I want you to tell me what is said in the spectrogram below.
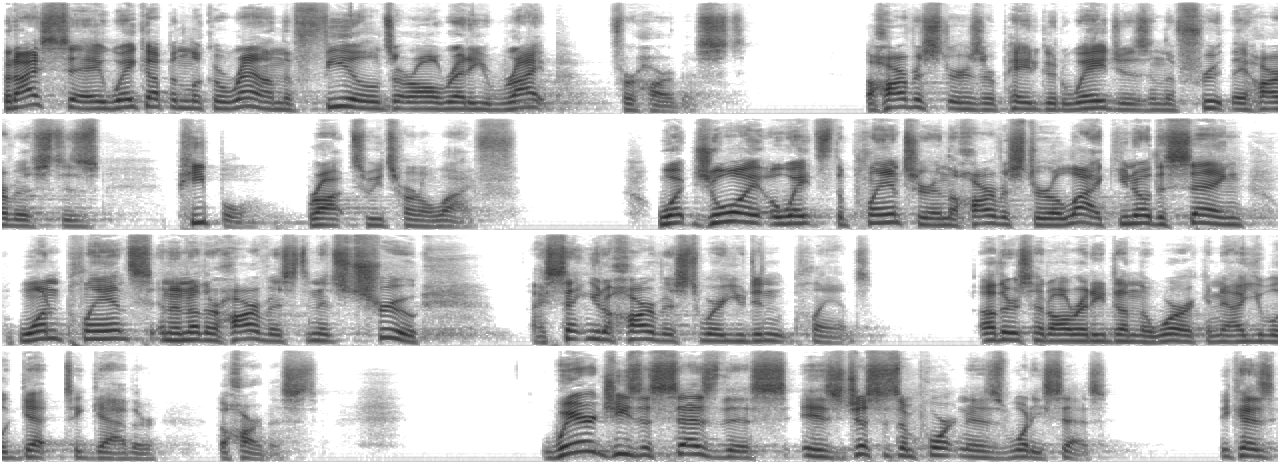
But I say, wake up and look around. The fields are already ripe for harvest. The harvesters are paid good wages, and the fruit they harvest is people brought to eternal life. What joy awaits the planter and the harvester alike? You know the saying, one plants and another harvests, and it's true. I sent you to harvest where you didn't plant. Others had already done the work, and now you will get to gather the harvest. Where Jesus says this is just as important as what he says. Because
